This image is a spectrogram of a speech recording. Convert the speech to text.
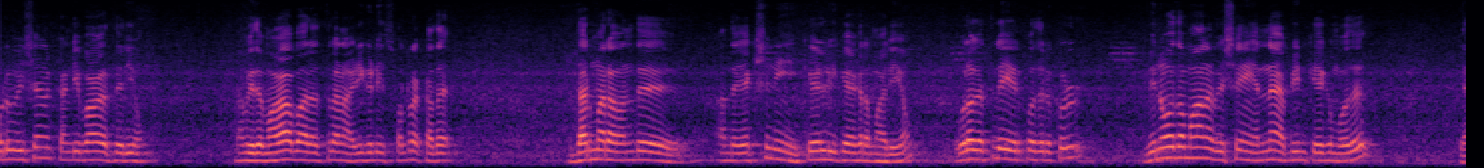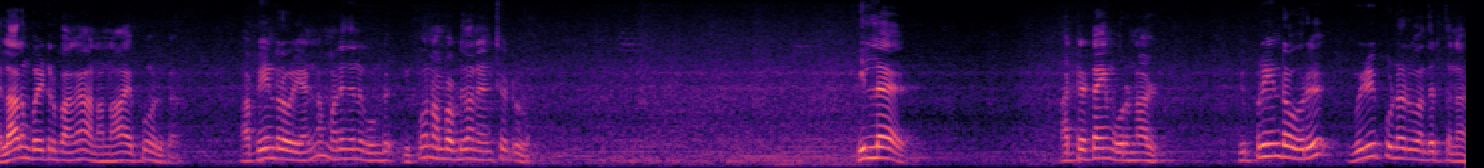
ஒரு விஷயம் கண்டிப்பாக தெரியும். நம்ம இது மகாபாரதத்தில் நான் அடிக்கடி சொல்கிற கதை. தர்மரை வந்து அந்த யக்ஷினி கேள்வி கேட்குற மாதிரியும் உலகத்திலே இருப்பதற்குள் வினோதமான விஷயம் என்ன அப்படின்னு கேட்கும்போது எல்லாரும் போயிட்டுருப்பாங்க ஆனால் நான் எப்பவும் இருப்பேன். அப்படின்ற ஒரு எண்ணம் மனிதனுக்கு உண்டு. இப்போ நம்ம அப்படி தான் நினச்சிட்ருக்கோம் இல்லை அட் எ டைம் ஒரு நாள். இப்படின்ற ஒரு விழிப்புணர்வு வந்துடுத்துன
